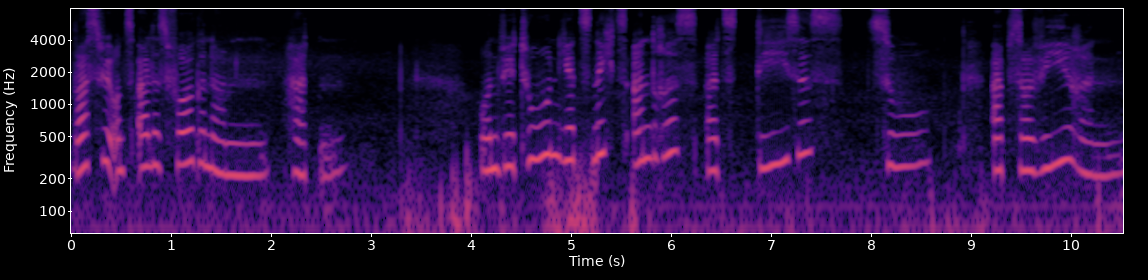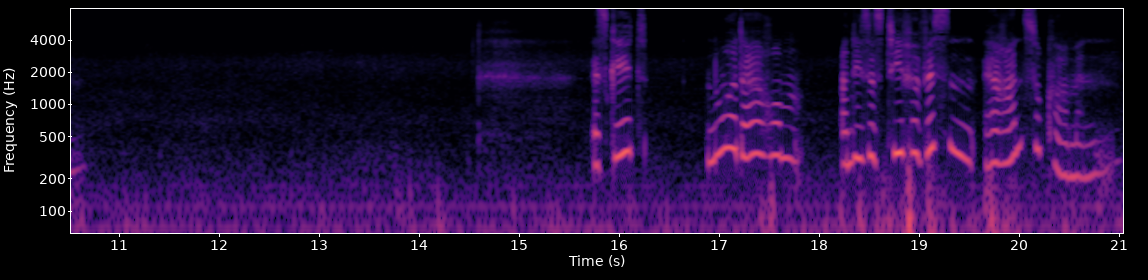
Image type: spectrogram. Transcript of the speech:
was wir uns alles vorgenommen hatten und wir tun jetzt nichts anderes, als dieses zu absolvieren. Es geht nur darum, an dieses tiefe Wissen heranzukommen,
